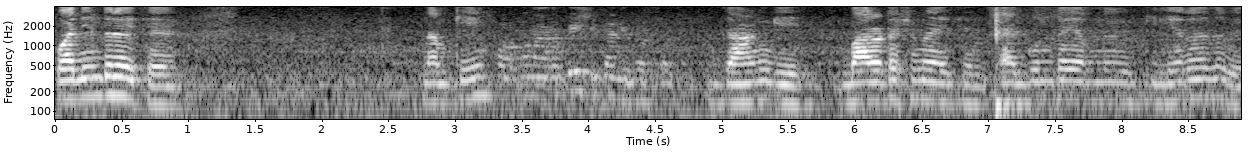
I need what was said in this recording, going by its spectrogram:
কয়দিন ধরে হয়েছে? নাম কি? জাহাঙ্গীর। বারোটার সময় আইছেন এক ঘন্টায় আপনার ক্লিয়ার হয়ে যাবে?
